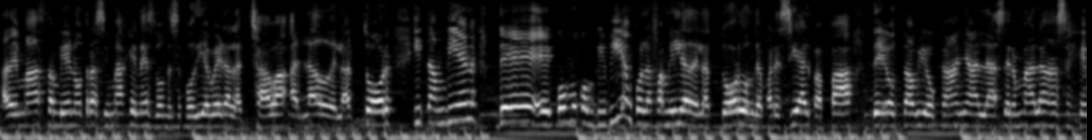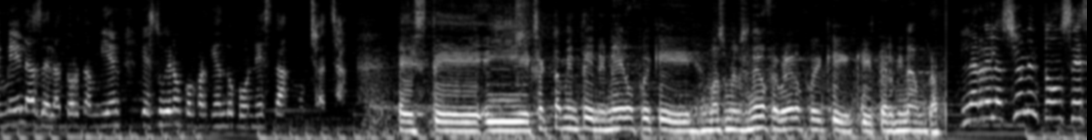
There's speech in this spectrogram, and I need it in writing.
además también otras imágenes donde se podía ver a la chava al lado del actor y también de eh, cómo convivían con la familia del actor, donde aparecía el papá de Octavio Caña, las hermanas gemelas del actor también que estuvieron compartiendo con esta muchacha. Este, y exactamente en enero fue que, más o menos enero, febrero fue que, que terminamos. La relación entonces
